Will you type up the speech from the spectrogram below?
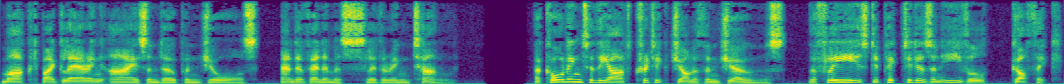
marked by glaring eyes and open jaws, and a venomous slithering tongue. According to the art critic Jonathan Jones, the flea is depicted as an evil, gothic,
